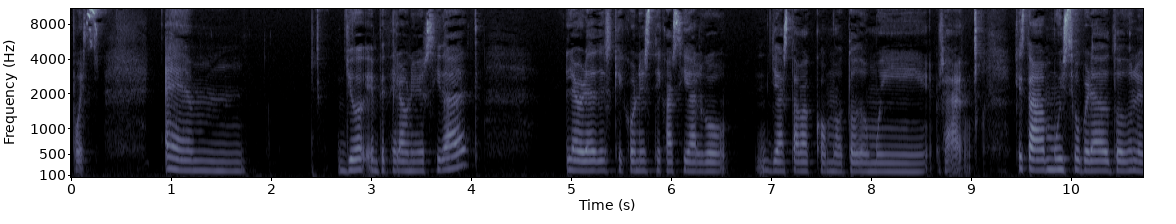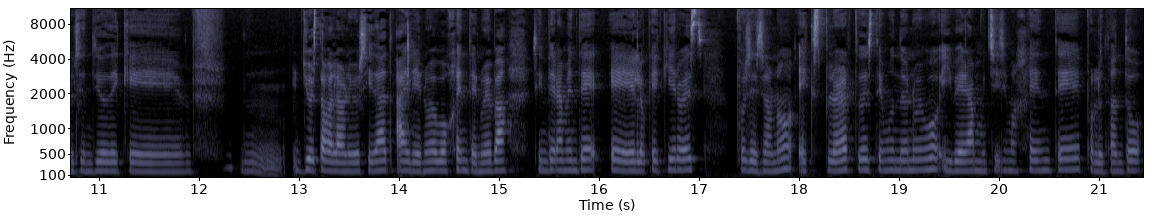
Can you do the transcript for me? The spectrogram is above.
pues eh, yo empecé la universidad, la verdad es que con este casi algo ya estaba como todo muy, o sea, que estaba muy superado todo en el sentido de que mm, yo estaba en la universidad, aire nuevo, gente nueva, sinceramente eh, lo que quiero es, pues eso, ¿no? Explorar todo este mundo nuevo y ver a muchísima gente, por lo tanto,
